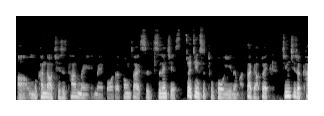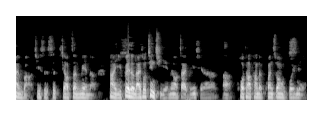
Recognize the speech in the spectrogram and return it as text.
啊，我们看到其实它美美国的公债十十年期最近是突破一的嘛，代表对经济的看法其实是比较正面的。那以费的来说，近期也没有再明显的啊扩大它的宽松的规模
